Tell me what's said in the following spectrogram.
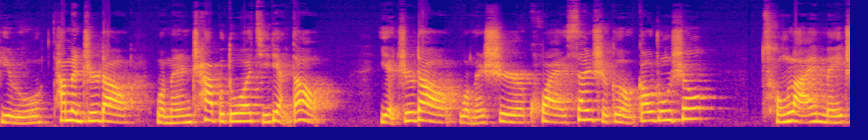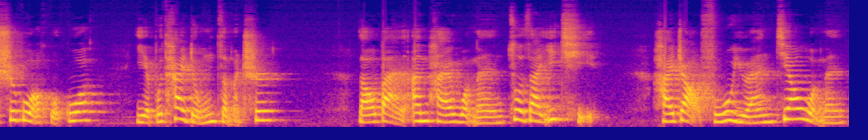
比如他们知道我们差不多几点到，也知道我们是快三十个高中生，从来没吃过火锅。也不太懂怎么吃，老板安排我们坐在一起，还找服务员教我们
